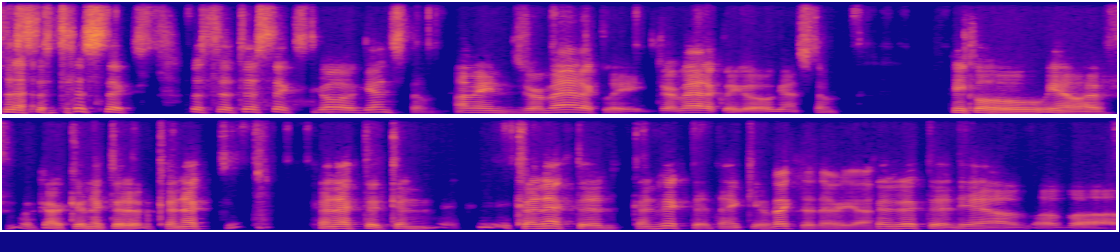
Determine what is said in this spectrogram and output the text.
The statistics the statistics go against them. I mean dramatically dramatically go against them. People who you know have are connected connect connected con, connected convicted thank you. Convicted there you go. Convicted yeah of, of uh,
